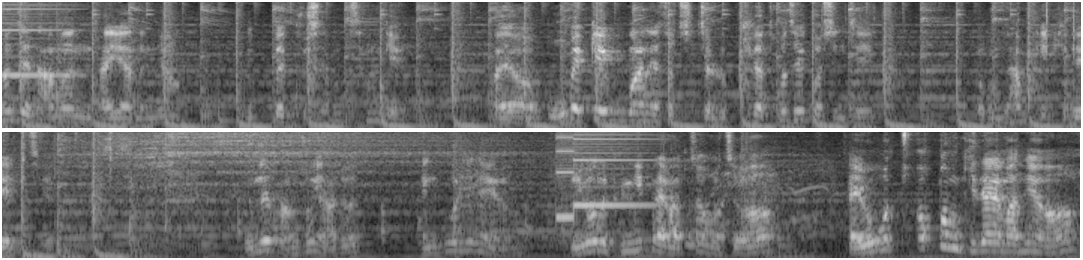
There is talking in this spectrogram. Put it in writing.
현재 남은 다이아는요 693개. 과연 500개 구간에서 진짜 루피가 터질 것인지 여러분들 함께 기대해 주세요. 오늘 방송이 아주 앵골이네요. 이거는 금기빨 맞죠? 그렇죠? 자, 요거 조금 기대할 만해요.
